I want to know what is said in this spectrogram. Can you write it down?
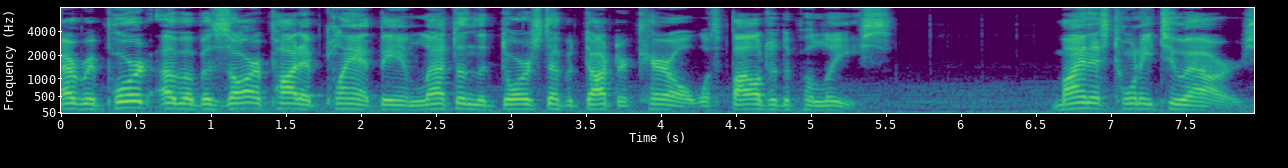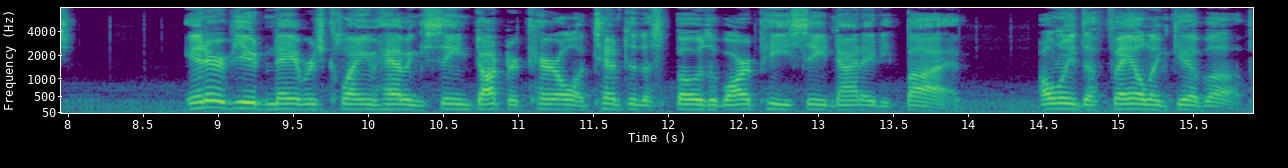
A report of a bizarre potted plant being left on the doorstep of Dr. Carroll was filed to the police. Minus 22 hours. Interviewed neighbors claim having seen Dr. Carroll attempt to dispose of RPC-985, only to fail and give up.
